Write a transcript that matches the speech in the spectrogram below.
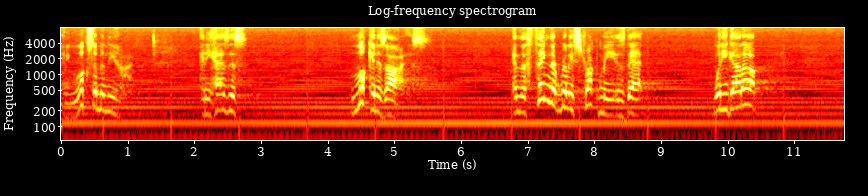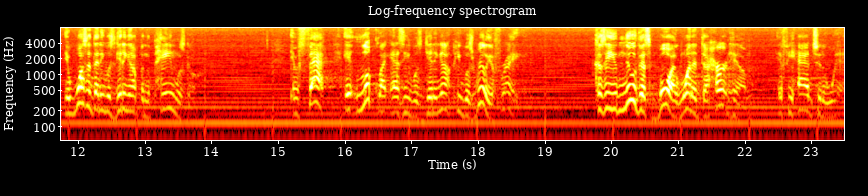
and he looks him in the eye. And he has this look in his eyes. And the thing that really struck me is that when he got up, it wasn't that he was getting up and the pain was gone. In fact, it looked like as he was getting up, he was really afraid. Because he knew this boy wanted to hurt him if he had to to win.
